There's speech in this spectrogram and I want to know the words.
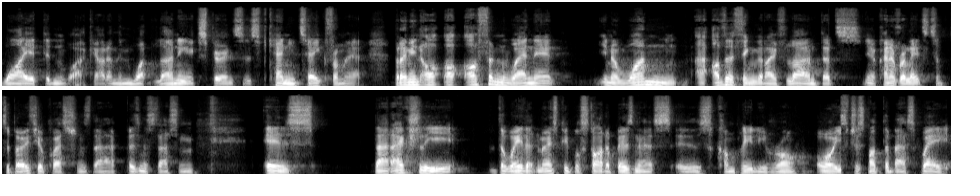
why it didn't work out and then what learning experiences can you take from it. But I mean, o- often when it you know, one uh, other thing that I've learned that's, you know, kind of relates to, to both your questions there, business lesson, is that actually the way that most people start a business is completely wrong, or it's just not the best way.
